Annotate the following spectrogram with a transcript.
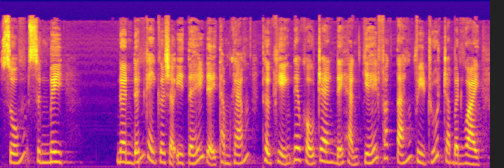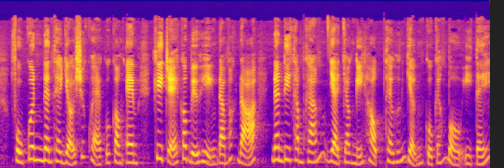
xốm, sưng mi, nên đến ngay cơ sở y tế để thăm khám, thực hiện đeo khẩu trang để hạn chế phát tán virus ra bên ngoài. Phụ huynh nên theo dõi sức khỏe của con em, khi trẻ có biểu hiện đau mắt đỏ nên đi thăm khám và cho nghỉ học theo hướng dẫn của cán bộ y tế.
